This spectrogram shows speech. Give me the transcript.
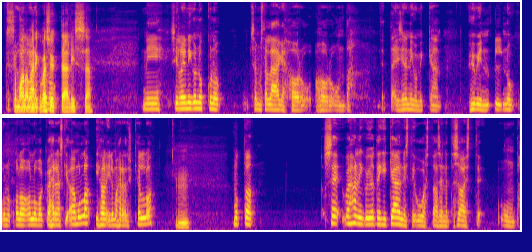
Että Samalla vähän niin väsyttää lisää. Niin, sillä oli niin nukkunut semmoista lääkehouruunta. Että ei siinä niin mikään hyvin nukkunut olo ollut, vaikka heräskin aamulla ihan ilman herätyskelloa. Mm. Mutta se vähän niin kuin jotenkin käynnisti uudestaan sen, että saisitte unta.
